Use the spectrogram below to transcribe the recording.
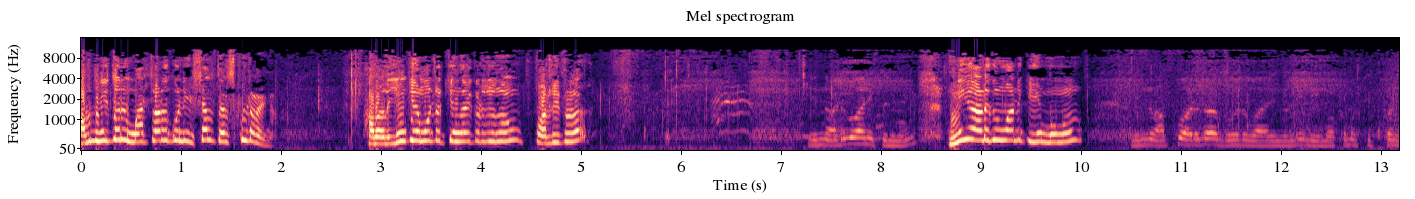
అప్పుడు నీతో మాట్లాడిన కొన్ని విషయాలు తెలుసుకుంటాడు ఆయన. అలా ఇంకేమంటారు కింద ఇక్కడ చూద్దాం. పల్లెటూరులో నిన్ను అడుగువాని పిమ్ము నీ అడుగు వానికి ఇమ్ము నిన్ను అప్పు అడుగా గోరు వారి నుండి నీ ముఖము తిప్పుకొని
